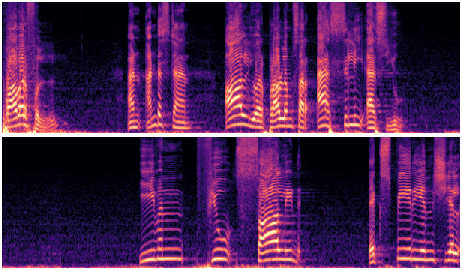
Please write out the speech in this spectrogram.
powerful and understand all your problems are as silly as you. Even few solid experiential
